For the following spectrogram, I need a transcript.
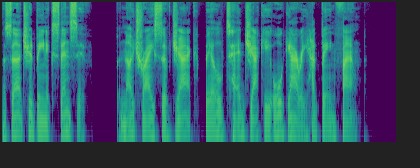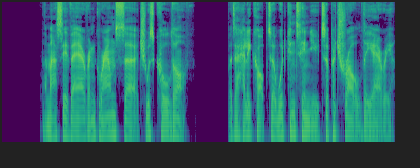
The search had been extensive, but no trace of Jack, Bill, Ted, Jackie, or Gary had been found. The massive air and ground search was called off, but a helicopter would continue to patrol the area.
